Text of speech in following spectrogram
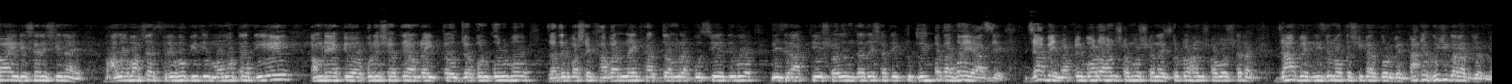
নয়, রেশারেশি নয়। ভালোবাসা স্নেহ বিধি মমতা দিয়ে আমরা একে অপরের সাথে আমরা ইফতা উদযাপন করব। যাদের বাসায় খাবার নাই, খাদ্য আমরা পুষিয়ে দিব। নিজের আত্মীয় স্বজন যাদের সাথে একটু দুই কথা হয়ে আছে, যাবেন। আপনি বড় হন, সমস্যা নাই, ছোট হন, সমস্যা নাই। যাবেন, নিজের মতো স্বীকার করবেন, তাকে খুশি করার জন্য।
